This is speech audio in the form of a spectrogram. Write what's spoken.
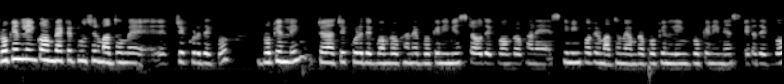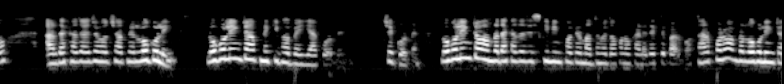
ব্রোকেন লিঙ্কও আমরা একটা টুলসের মাধ্যমে চেক করে দেখব। ব্রোকেন লিঙ্কটা চেক করে দেখব আমরা ওখানে ব্রোকেন ইমেজটাও দেখব আমরা ওখানে স্কিমিং ফকের মাধ্যমে আমরা ব্রোকেন লিঙ্ক ব্রোকেন ইমেজ এটা দেখব। আর দেখা যায় যে হচ্ছে আপনি লোগো লিঙ্ক লোগো লিঙ্কটা আপনি কীভাবে ইয়া করবেন চেক করবেন। লোগো লিঙ্কটাও আমরা দেখা যায় যে স্কিমিং ফকের মাধ্যমে তখন ওখানে দেখতে পারব। তারপরেও আমরা লোগো লিঙ্কটা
